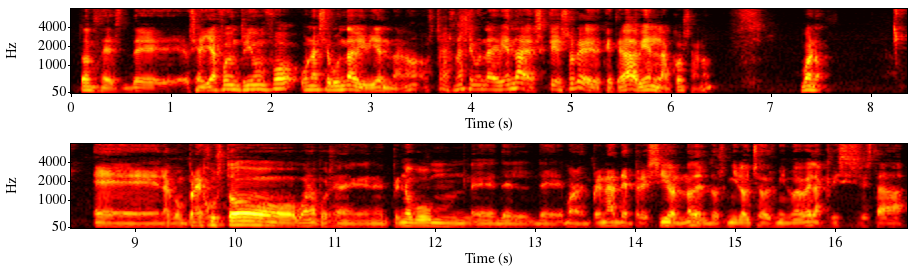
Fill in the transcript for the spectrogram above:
Entonces, de, o sea, ya fue un triunfo una segunda vivienda, ¿no? Ostras, una segunda vivienda es que eso que, te da bien la cosa, ¿no? Bueno, eh, la compré justo, bueno, pues en el pleno boom del, de, bueno, en plena depresión, ¿no? Del 2008-2009, la crisis esta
